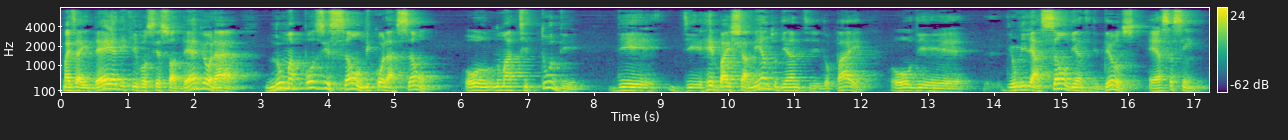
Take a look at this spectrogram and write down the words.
Mas a ideia de que você só deve orar numa posição de coração ou numa atitude de, de rebaixamento diante do Pai, ou de, de humilhação diante de Deus, essa sim.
